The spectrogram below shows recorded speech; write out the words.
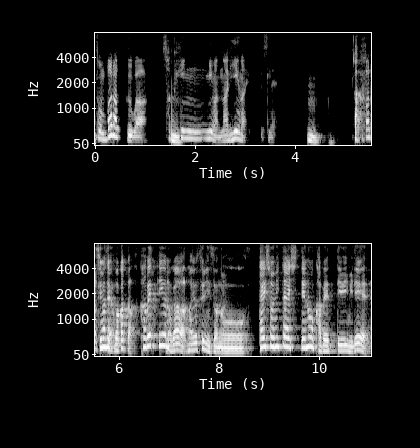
そのバラックは作品にはなり得ないですね。うん、うん。あすいません、分かった。壁っていうのが、まあ、要するにその、対象に対しての壁っていう意味で、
